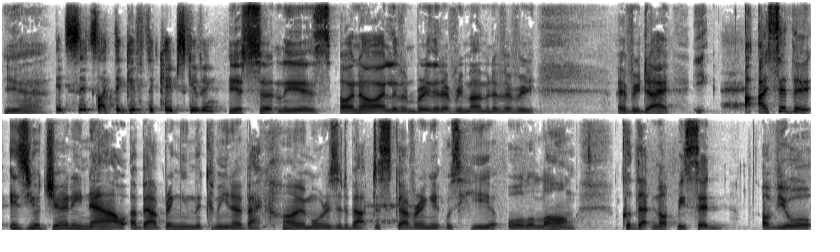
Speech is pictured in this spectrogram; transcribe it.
Yeah, it's it's like the gift that keeps giving. It certainly is. I know. I live and breathe it every moment of every every day. I said that is your journey now about bringing the Camino back home, or is it about discovering it was here all along? could that not be said of your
